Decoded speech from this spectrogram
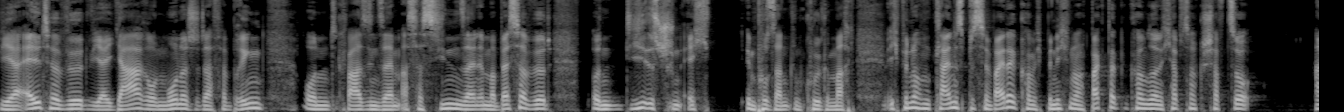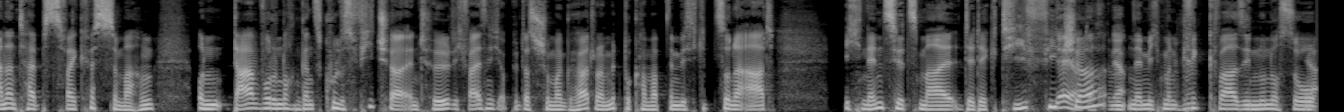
wie er älter wird, wie er Jahre und Monate da verbringt und quasi in seinem Assassinensein immer besser wird. Und die ist schon echt imposant und cool gemacht. Ich bin noch ein kleines bisschen weitergekommen. Ich bin nicht nur nach Bagdad gekommen, sondern ich habe es noch geschafft, so anderthalb bis zwei Quests zu machen. Und da wurde noch ein ganz cooles Feature enthüllt. Ich weiß nicht, ob ihr das schon mal gehört oder mitbekommen habt, nämlich es gibt so eine Art ich nenne es jetzt mal Detektiv-Feature, ja, ja, ja. nämlich man mhm. kriegt quasi nur noch so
